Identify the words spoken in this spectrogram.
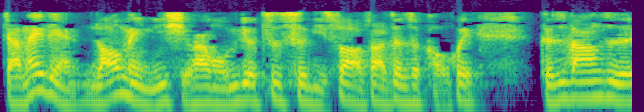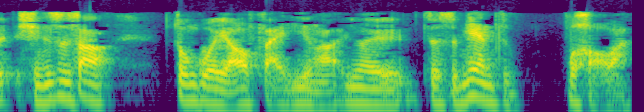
讲那一点，老美你喜欢，我们就支持你，说好说好，这是口惠。可是当时形式上，中国也要反应啊，因为这是面子不好啊。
